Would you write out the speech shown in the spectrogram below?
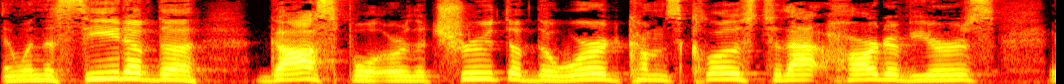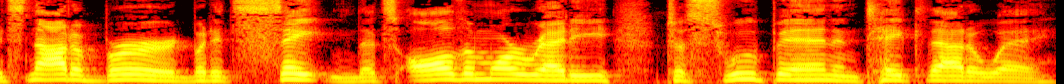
And when the seed of the gospel or the truth of the word comes close to that heart of yours, it's not a bird, but it's Satan that's all the more ready to swoop in and take that away.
